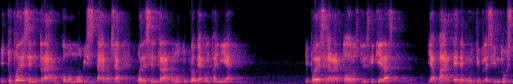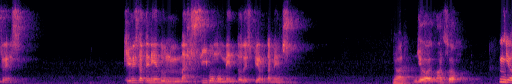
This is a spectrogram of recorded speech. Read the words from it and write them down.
Y tú puedes entrar como Movistar, o sea, puedes entrar como tu propia compañía y puedes agarrar todos los clientes que quieras y aparte de múltiples industrias. ¿Quién está teniendo un masivo momento despiertamiento? Yo, Yo, Alfonso. Yo.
